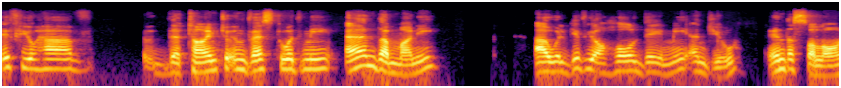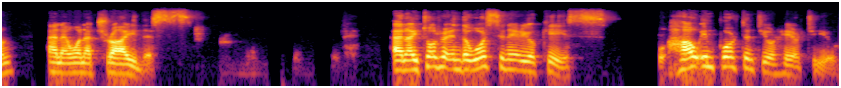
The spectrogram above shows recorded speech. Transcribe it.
If you have the time to invest with me and the money, I will give you a whole day, me and you, in the salon, and I want to try this. And I told her, in the worst scenario case, how important your hair to you?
